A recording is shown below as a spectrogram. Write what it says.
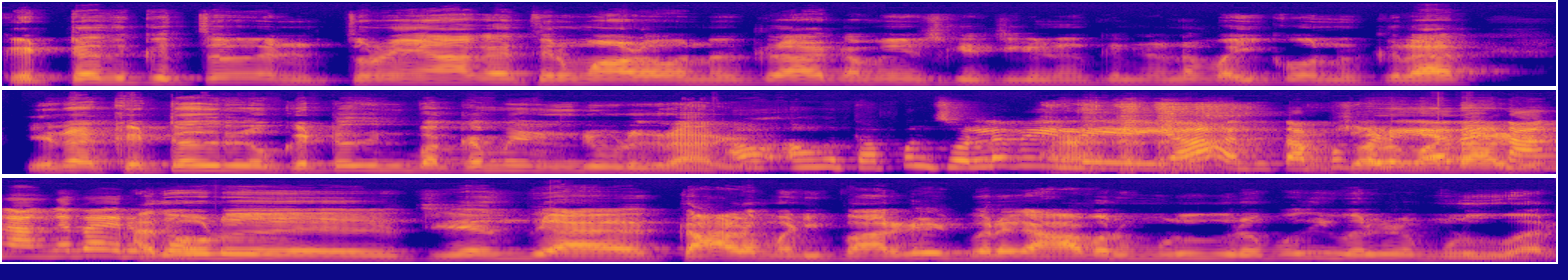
கெட்டதுக்கு துணையாக திருமாவளவன் இருக்கிறார் கம்யூனிஸ்ட் கட்சிகள் இருக்கின்றன வைகோ நிற்கிறார். ஏன்னா கெட்டது கெட்டதின் பக்கமே நின்று விடுகிறார்கள். அவங்க- தப்புன்னு சொல்லவே இல்லையா அது தப்பு சொல்ல மாட்டார்கள். அதோடு சேர்ந்து தாளம் அடிப்பார்கள். பிறகு அவர் முழுகுற போது இவர்களும் முழுகுவார்கள்.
